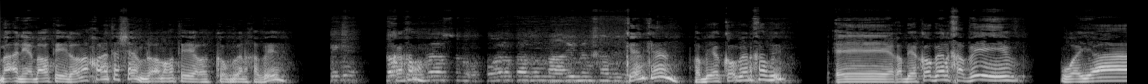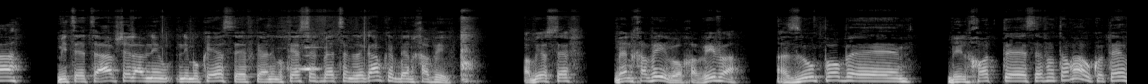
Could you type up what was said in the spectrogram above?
מה, אני אמרתי לא נכון את השם? לא אמרתי יעקב בן חביב? כן, כן. ככה. כן, כן, רבי יעקב בן חביב. אה, רבי יעקב בן חביב, הוא היה מצאצאיו של נימוקי יוסף, כי הנימוקי יוסף בעצם זה גם כן בן חביב. רבי יוסף בן חביב או חביבה. אז הוא פה. בהלכות uh, ספר תורה, הוא כותב,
